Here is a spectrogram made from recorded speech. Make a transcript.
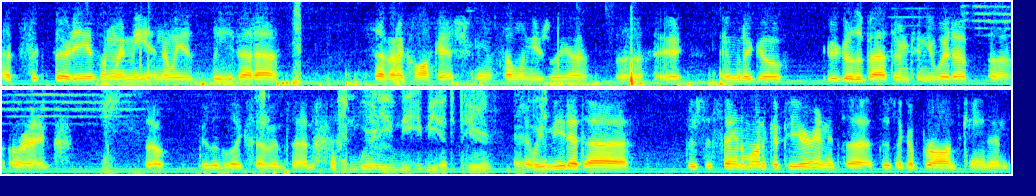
at 6:30 is when we meet, and then we leave at uh seven o'clock ish. You know, someone usually uh, uh hey, I'm gonna go, you go to the bathroom. Can you wait up? Uh, all right. So we live like seven ten. and where do you meet? You meet at the pier. Or And we meet at uh, there's the Santa Monica Pier, and it's uh, there's like a bronze cannon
